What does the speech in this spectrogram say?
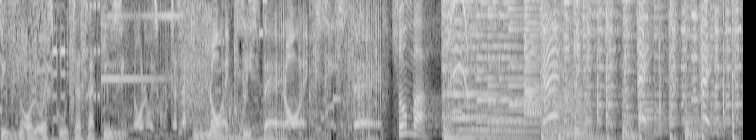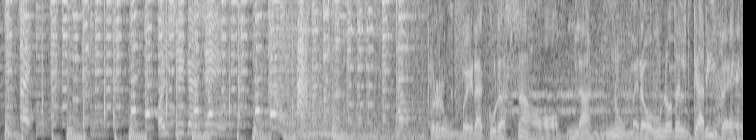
Si no lo escuchas aquí, no existe. No existe. Zumba. Hoy sí que sí. Rumbera Curazao, la número uno del Caribe.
